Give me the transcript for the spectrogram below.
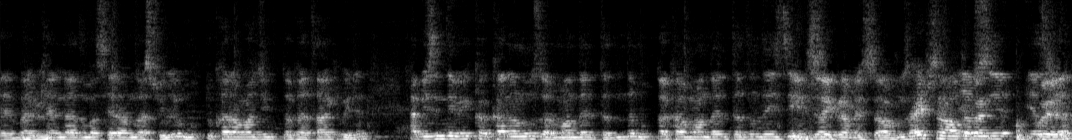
e, ben Evet. kendi adıma selamlar söylüyorum. Mutlu Karavancı mutlaka takip edin. Ha, bizim de bir ka- kanalımız var Mandalina Tadında. Mutlaka Mandalina Tadında izleyin. Instagram hesabımız. Hepsini alta ben Hepsi koyarım.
